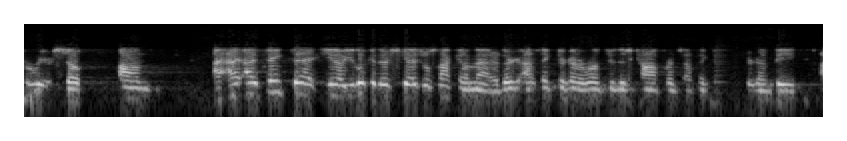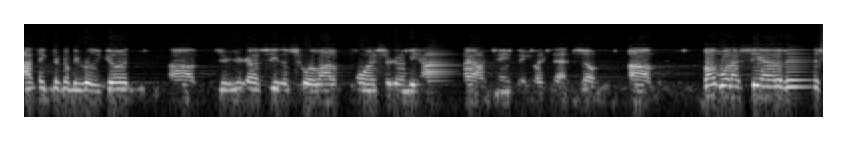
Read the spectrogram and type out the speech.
career. So um, I, I think that you know you look at their schedule, it's not going to matter. They're, I think they're going to run through this conference. I think they're going to be. I think they're going to be really good. Uh, you're, you're going to see them score a lot of points. They're going to be high, octane, things like that. So. Um, but what I see out of this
